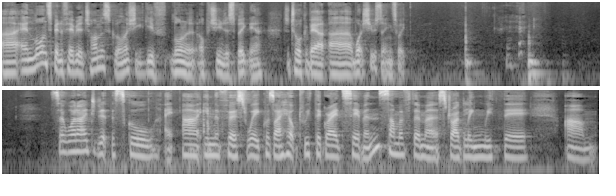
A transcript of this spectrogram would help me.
Uh, and Lauren spent a fair bit of time in school. I'm actually give Lauren an opportunity to speak now to talk about uh, what she was doing this week. So, what I did at the school uh, in the first week was I helped with the grade sevens. Some of them are struggling with their um,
